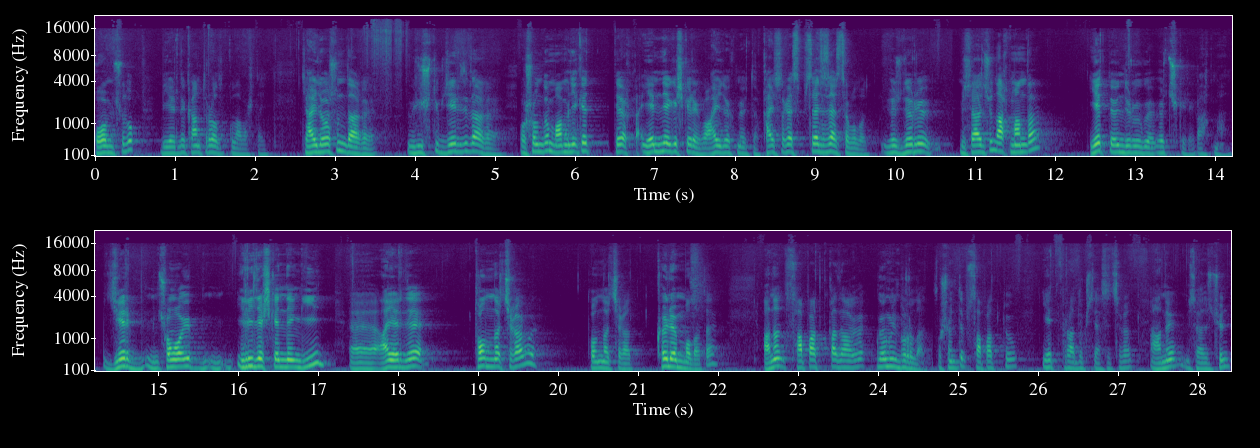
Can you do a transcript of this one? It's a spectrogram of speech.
Коомчулук бул жерди контроль кыла баштайт. Жайлоосун дагы үлүштүк жерди дагы ошондо мамлекетте эмне кылыш керек? Айыл өкмөтү. Кайсыга специализация болот? Өздөрү мисалы үчүн акманда эт өндүрүүгө өтүш керек акман. Жер чоңоюп ирилешкенден кийин э, ал жерде тонна чыгабы? Тонна чыгат. Көлөм болот э? Анан сапатка дагы көңүл бурулат. Ошентип сапаттуу эт продукциясы чыгат. Аны мисалы үчүн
